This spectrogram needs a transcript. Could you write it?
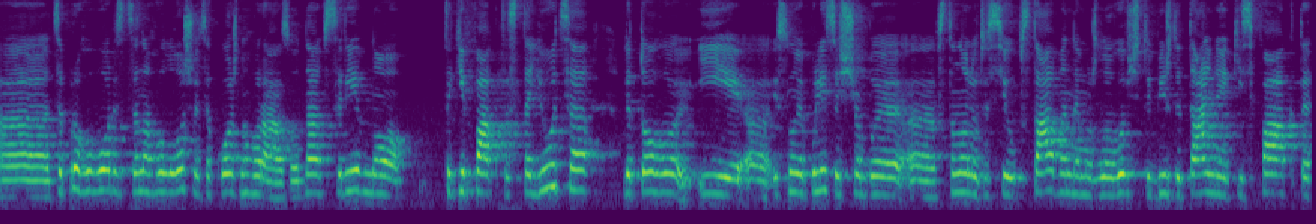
Е, Це проговориться, це наголошується кожного разу. Однак все рівно такі факти стаються. Для того і е, існує поліція, щоб е, встановлювати всі обставини, можливо, вивчити більш детально якісь факти,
